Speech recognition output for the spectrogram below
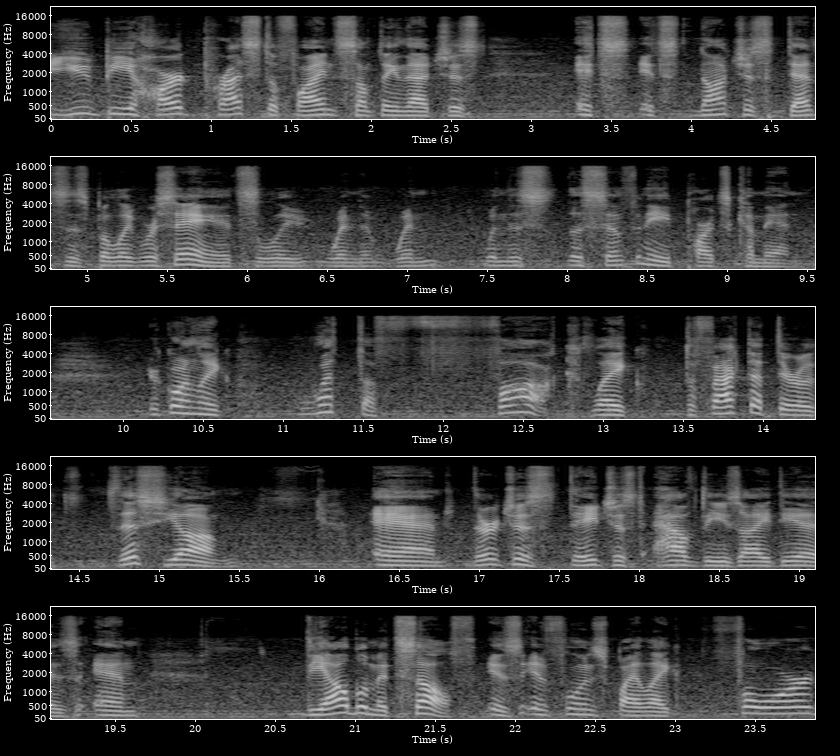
you'd be hard pressed to find something that just it's it's not just denseness, but like we're saying, it's like when the, when when this the symphony parts come in, you're going like, what the fuck? Like the fact that they're this young and they're just they just have these ideas and the album itself is influenced by like four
